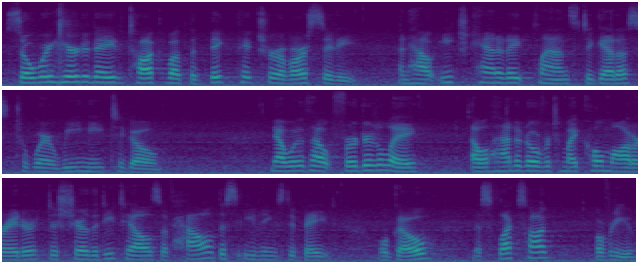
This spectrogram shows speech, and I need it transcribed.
So we're here today to talk about the big picture of our city and how each candidate plans to get us to where we need to go. Now, without further delay, I will hand it over to my co-moderator to share the details of how this evening's debate will go. Ms. Flexhaug, over to you.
